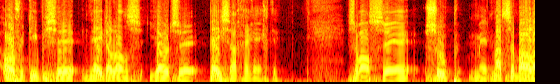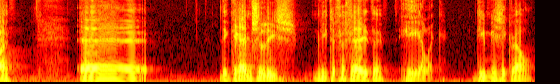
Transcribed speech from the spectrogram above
over typische Nederlands-Joodse Pesachgerechten. Zoals soep met matzeballen, de gremselies, niet te vergeten. Heerlijk. Die mis ik wel.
